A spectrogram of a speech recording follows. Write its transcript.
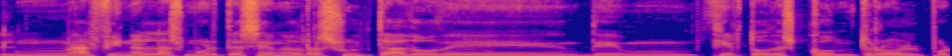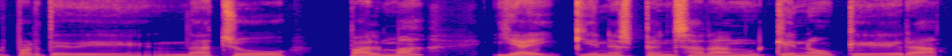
mm, al final las muertes sean el resultado de, de un cierto descontrol por parte de Nacho Palma y hay quienes pensarán que no, que era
